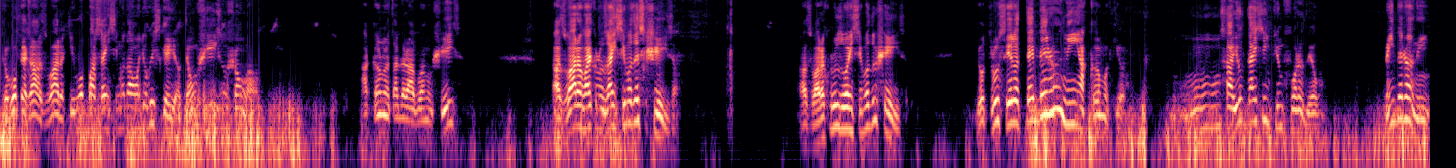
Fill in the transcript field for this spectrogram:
Que eu vou pegar as varas aqui e vou passar em cima da onde eu risquei, ó. Tem um X no chão lá, ó. A câmera tá gravando o X. As varas vai cruzar em cima desse X, ó. As varas cruzou em cima do X. Eu trouxe ele até beiraninho a cama aqui, ó. Não, não saiu 10 centímetros fora dela. Bem beiraninho.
